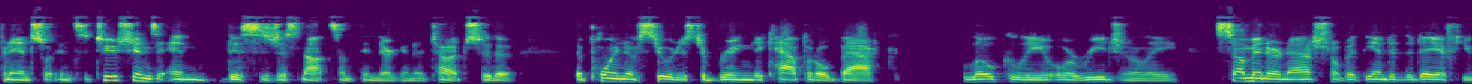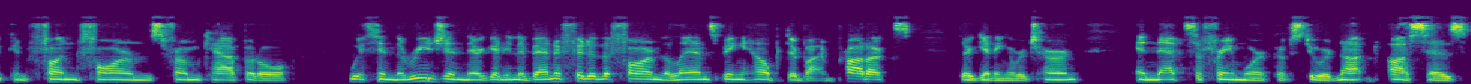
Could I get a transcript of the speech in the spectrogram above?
financial institutions. And this is just not something they're going to touch. So the, the point of Steward is to bring the capital back locally or regionally some international, but at the end of the day, if you can fund farms from capital within the region, they're getting the benefit of the farm, the land's being helped, they're buying products, they're getting a return. And that's the framework of Steward, not us as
